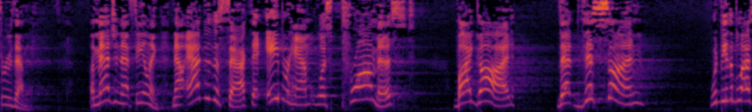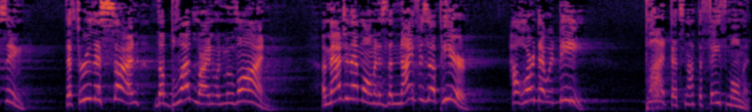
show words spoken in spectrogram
through them? Imagine that feeling. Now add to the fact that Abraham was promised by God that this son would be the blessing. That through this son, the bloodline would move on. Imagine that moment as the knife is up here. How hard that would be. But that's not the faith moment.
